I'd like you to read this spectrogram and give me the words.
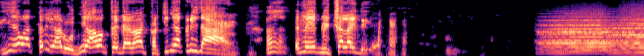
એ વાત ખરી આ રોજની આવક થઈ જાય આ ખર્ચી નીકળી જાય. હા, એટલે એક રિક્ષા લાવી દઈએ.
